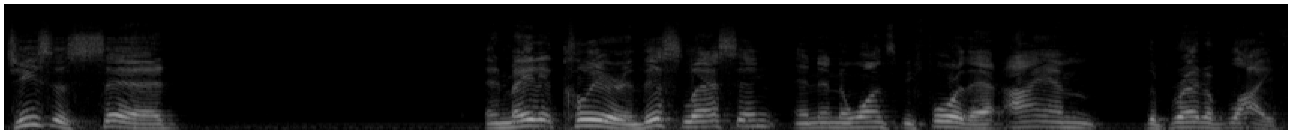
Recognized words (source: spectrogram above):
Jesus said and made it clear in this lesson and in the ones before that I am the bread of life,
